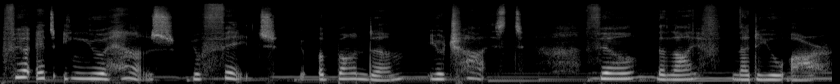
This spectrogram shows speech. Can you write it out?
Feel it in your hands, your feet, your abdomen, your chest. Feel the life that you are,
